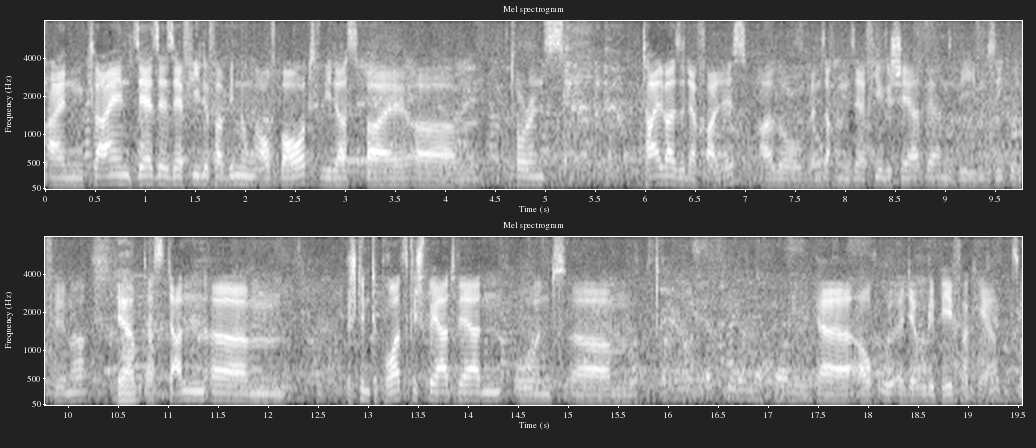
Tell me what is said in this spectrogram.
ein Client sehr, sehr, sehr viele Verbindungen aufbaut, wie das bei ähm, Torrents teilweise der Fall ist, also wenn Sachen sehr viel geshared werden, wie Musik und Filme, Ja. dass dann ähm, bestimmte Ports gesperrt werden und ähm, äh, auch der UDP-Verkehr. So,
